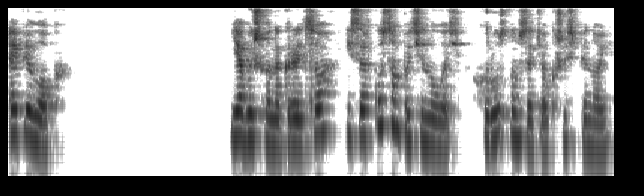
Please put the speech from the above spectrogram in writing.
Эпилог. Я вышла на крыльцо и со вкусом потянулась, хрустнув затекшей спиной.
